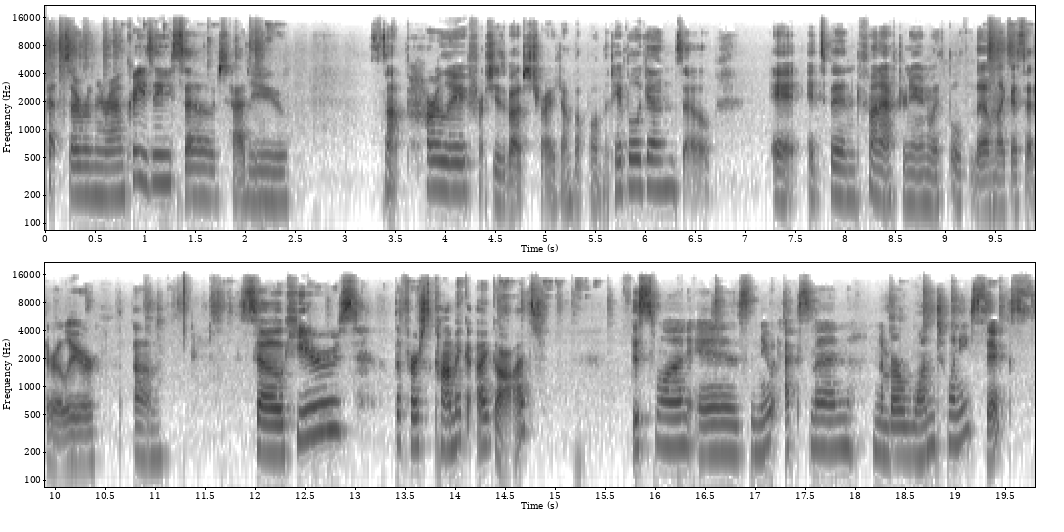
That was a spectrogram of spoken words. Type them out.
Pets are running around crazy, so just had to stop Harley. She's about to try to jump up on the table again, so it, it's been fun afternoon with both of them, like I said earlier. Um, so here's the first comic I got. This one is the new X-Men number 126.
